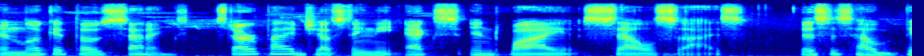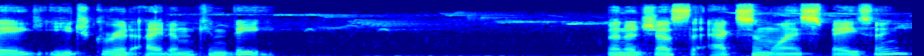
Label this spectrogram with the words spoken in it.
and look at those settings. Start by adjusting the X and Y cell size. This is how big each grid item can be. Then adjust the X and Y spacing.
